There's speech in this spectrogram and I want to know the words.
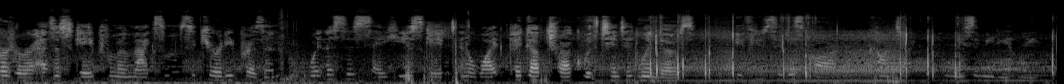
murderer has escaped from a maximum security prison. Witnesses say he escaped in a white pickup truck with tinted windows. If you see this car, contact the police immediately.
